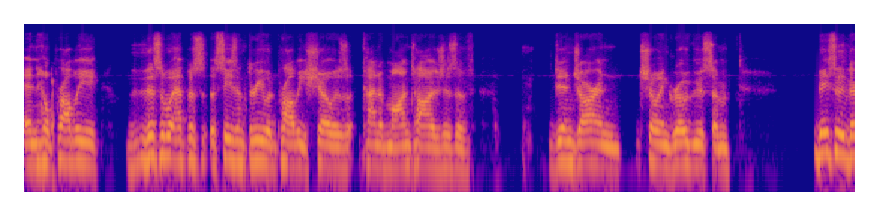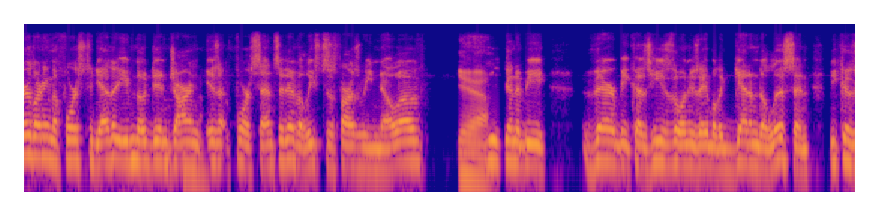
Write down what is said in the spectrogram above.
and he'll probably this is what episode season three would probably show as kind of montages of Din Djarin showing Grogu some. Basically, they're learning the Force together, even though Din Djarin isn't Force sensitive, at least as far as we know of. Yeah. He's going to be there because he's the one who's able to get him to listen. Because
